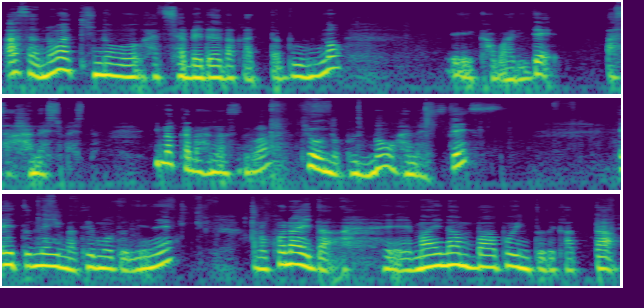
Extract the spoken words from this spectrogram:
朝のは昨日喋らなかった分の、えー、代わりで朝話しました。今から話すのは今日の分のお話です。えっ、ー、とね、今手元にね、あの、この間、えー、マイナンバーポイントで買った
